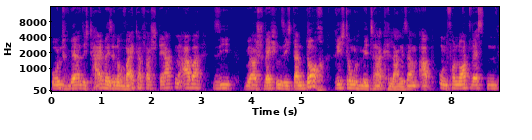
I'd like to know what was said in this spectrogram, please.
und werden sich teilweise noch weiter verstärken, aber sie ja, schwächen sich dann doch Richtung Mittag langsam ab und von Nordwesten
